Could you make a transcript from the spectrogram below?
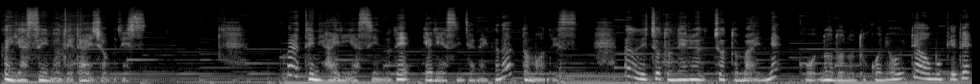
が安いので大丈夫です。これは手に入りやすいのでやりやすいんじゃないかなと思うんです。なのでちょっと寝るちょっと前にね、こう喉のとこに置いて仰向けで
